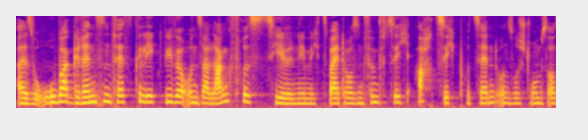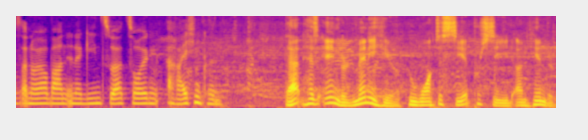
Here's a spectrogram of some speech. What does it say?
also Obergrenzen festgelegt, wie wir unser Langfristziel, nämlich 2050 80 Prozent unseres Stroms aus erneuerbaren Energien zu erzeugen, erreichen können. That has angered many here who want to see it proceed unhindered.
